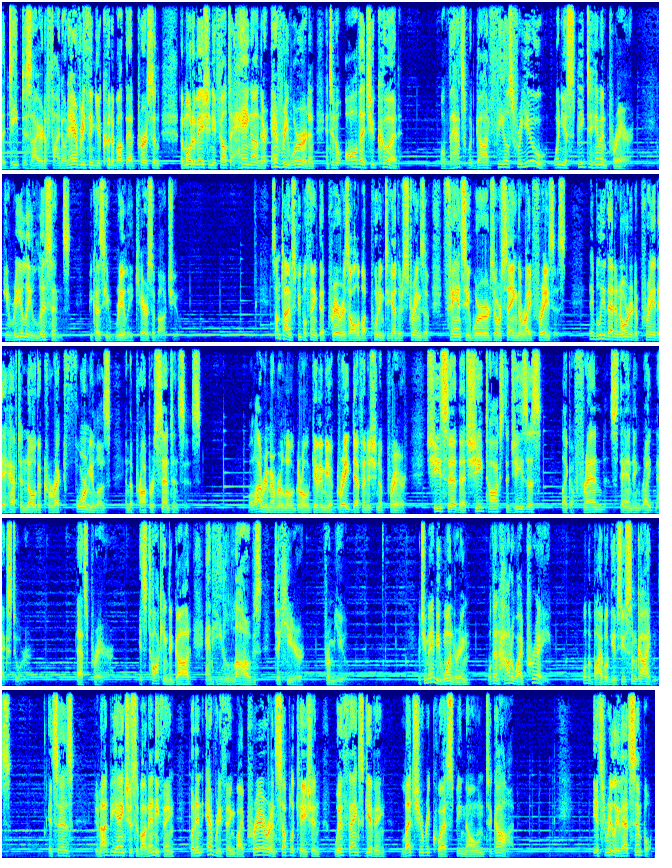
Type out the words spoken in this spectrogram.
The deep desire to find out everything you could about that person, the motivation you felt to hang on their every word and, and to know all that you could. Well, that's what God feels for you when you speak to Him in prayer. He really listens because He really cares about you. Sometimes people think that prayer is all about putting together strings of fancy words or saying the right phrases. They believe that in order to pray, they have to know the correct formulas and the proper sentences. Well, I remember a little girl giving me a great definition of prayer. She said that she talks to Jesus like a friend standing right next to her. That's prayer. It's talking to God, and He loves to hear from you. But you may be wondering, well, then how do I pray? Well, the Bible gives you some guidance. It says, Do not be anxious about anything, but in everything by prayer and supplication with thanksgiving, let your requests be known to God. It's really that simple.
